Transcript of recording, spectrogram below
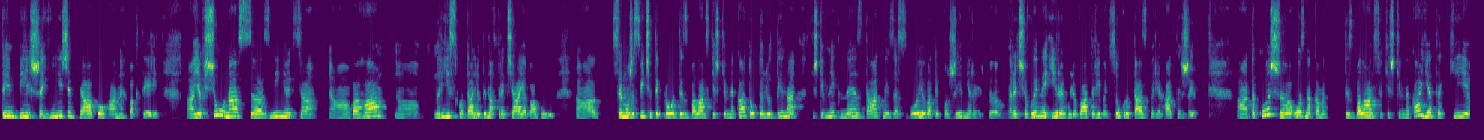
тим більше їжі для поганих бактерій. Якщо у нас змінюється вага, різко да, людина втрачає вагу. Це може свідчити про дисбаланс кишківника, тобто людина, кишківник не здатний засвоювати поживні е, речовини і регулювати рівень цукру та зберігати жир. Також е, ознаками дисбалансу кишківника є такі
